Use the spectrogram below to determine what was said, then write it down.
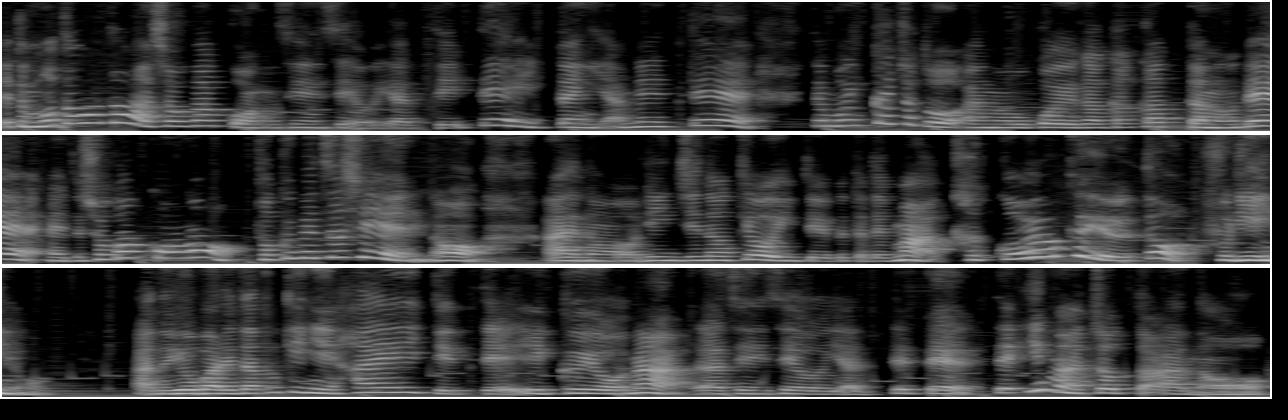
えっと、もともとは小学校の先生をやっていて、一旦辞めて、でもう一回ちょっと、あの、お声がかかったので、えっと、小学校の特別支援の、あの、臨時の教員ということで、まあ、かっこよく言うと、フリーの、あの、呼ばれた時に、はいって言って行くようなあ先生をやってて、で、今ちょっとあの、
